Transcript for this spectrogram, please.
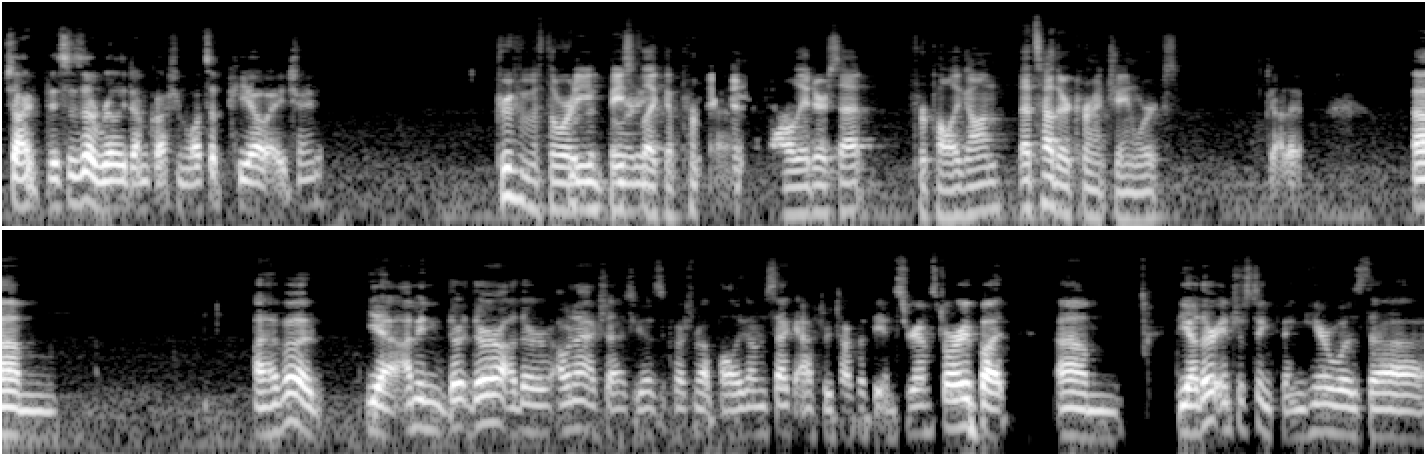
Sorry, this is a really dumb question. What's a POA chain? Proof of authority, Proof of authority. basically like a permission validator set for Polygon. That's how their current chain works. Got it. Um, I have a yeah. I mean, there there are other. I want to actually ask you guys a question about Polygon in a sec after we talk about the Instagram story. But um, the other interesting thing here was uh,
